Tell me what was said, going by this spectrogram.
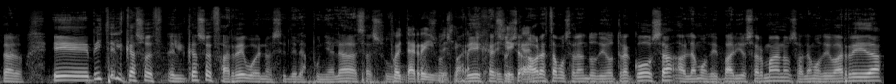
Claro. Eh, ¿Viste el caso, de, el caso de Farré? Bueno, es el de las puñaladas a su, Fue terrible a ese su pareja. caso, Eso ya- ahora estamos hablando de otra cosa. Hablamos de varios hermanos, hablamos de Barreda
